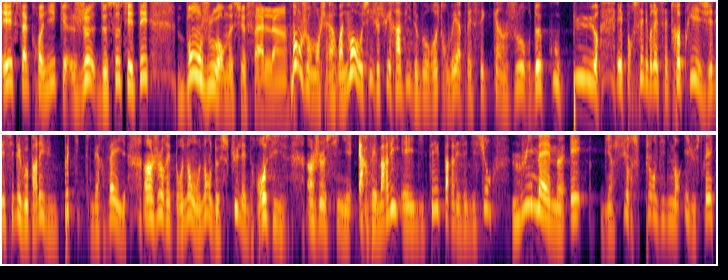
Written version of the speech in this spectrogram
et sa chronique jeux de société. Bonjour, Monsieur Fall. Bonjour mon cher Erwan, moi aussi je suis ravi de vous retrouver après ces 15 jours de coupure. Et pour célébrer cette reprise, j'ai décidé de vous parler d'une petite merveille, un jeu répondant au nom de Skull and Roses, un jeu signé Hervé Marly et édité par les éditions lui-même et bien sûr splendidement illustré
